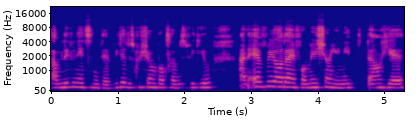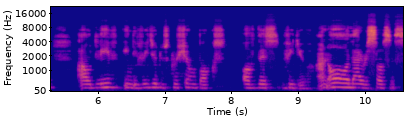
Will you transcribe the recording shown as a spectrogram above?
I'm leaving it in the video description box of this video and every other information you need down here, I would leave in the video description box of this video and all other resources.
